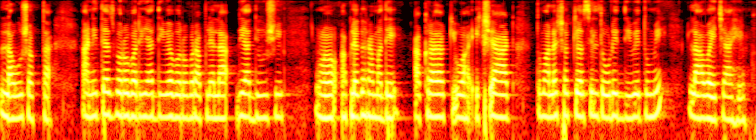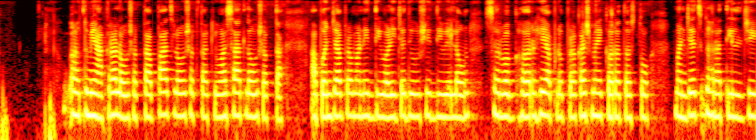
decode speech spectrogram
लावू शकता. आणि त्याचबरोबर या दिव्याबरोबर आपल्याला या दिवशी आपल्या घरामध्ये अकरा किंवा एकशे आठ तुम्हाला शक्य असेल तेवढे दिवे तुम्ही लावायचे आहे. तुम्ही अकरा लावू शकता पाच लावू शकता किंवा सात लावू शकता. आपण ज्याप्रमाणे दिवाळीच्या दिवशी दिवे लावून सर्व घर हे आपलं प्रकाशमय करत असतो म्हणजेच घरातील जी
